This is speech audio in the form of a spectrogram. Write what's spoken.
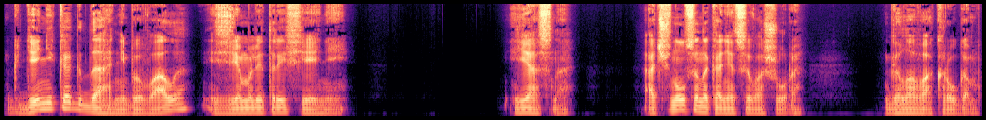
где никогда не бывало землетрясений. Ясно. Очнулся, наконец, Ивашура. Голова кругом.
